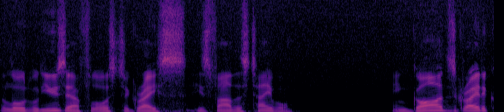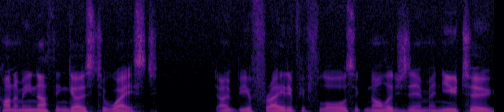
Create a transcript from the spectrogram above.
the Lord will use our flaws to grace his Father's table. In God's great economy, nothing goes to waste. Don't be afraid of your flaws, acknowledge them, and you too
